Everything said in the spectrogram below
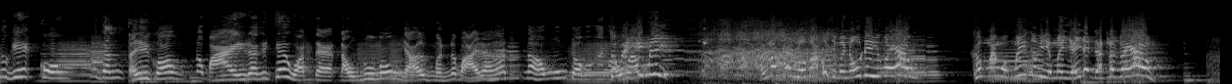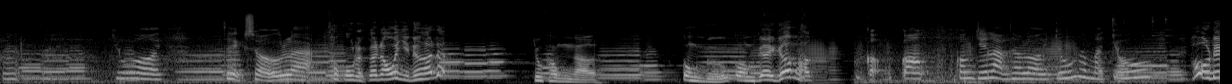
Nó ghét con Nó ganh tị con. Nó bày ra cái kế hoạch nè Đầu đuôi món vợ mình nó bày ra hết. Nó không muốn cho con ăn lẩu mắm im đi. Mày mất ăn lẩu mắm bây giờ mày nổi điên phải không? Không ăn một miếng bây giờ mày dậy đạch đạch lên phải không? Chú ơi Thiệt sự là Thôi con đừng có nói gì nữa hết á? Chú không ngờ Con ngựa con ghê gớm thật. Con con con chỉ làm theo lời chú thôi mà chú. Thôi đi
